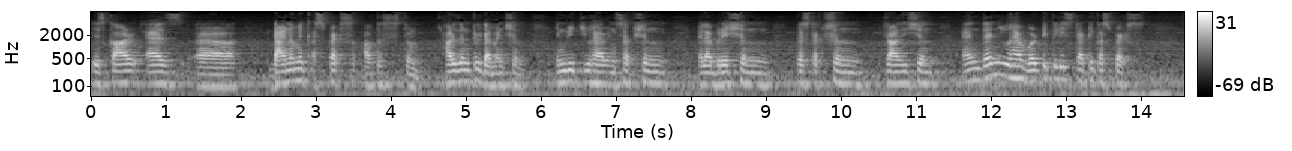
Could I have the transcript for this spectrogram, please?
is called as uh, dynamic aspects of the system. Horizontal dimension in which you have inception, elaboration, construction, transition and then you have vertically static aspects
